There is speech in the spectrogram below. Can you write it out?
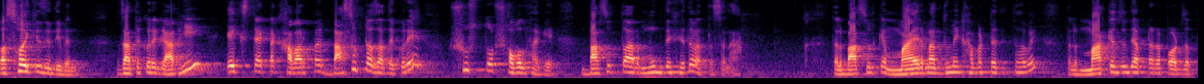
বা ছয় কেজি দিবেন, যাতে করে গাভী এক্সট্রা একটা খাবার পায়, বাছুরটা যাতে করে সুস্থ সবল থাকে। বাছুর তো আর মুখ দেখে খেতে পারতেছে না। তাহলে বাছুরকে মায়ের মাধ্যমে খাবারটা দিতে হবে। তাহলে মাকে যদি আপনারা পর্যাপ্ত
